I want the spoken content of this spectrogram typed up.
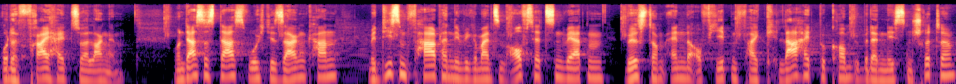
oder Freiheit zu erlangen. Und das ist das, wo ich dir sagen kann, mit diesem Fahrplan, den wir gemeinsam aufsetzen werden, wirst du am Ende auf jeden Fall Klarheit bekommen über deine nächsten Schritte.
